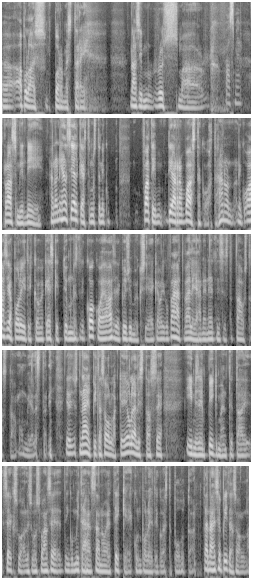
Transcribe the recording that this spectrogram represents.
ä, apulaispormestari Nasim Rysmar, Rasmir. Rasmir, niin. Hän on ihan selkeästi musta niin kuin Fatim Diarran vastakohta. Hän on niin asiapoliitikko, joka keskittyy mun koko ajan asiakysymyksiin, eikä niin vähät väliä hänen etnisestä taustastaan mun mielestäni. Ja just näin pitäisi olla. Ei oleellista ole se ihmisen pigmentti tai seksuaalisuus, vaan se, että niin mitä hän sanoo ja tekee, kun poliitikoista puhutaan. Tai näin se pitäisi olla.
